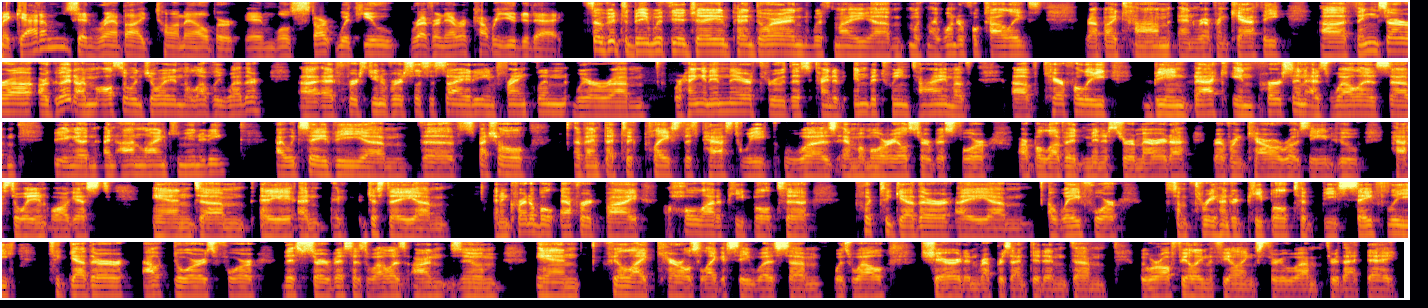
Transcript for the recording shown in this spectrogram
McAdams, and Rabbi Tom Alpert. And we'll start with you, Reverend Eric. How are you today? So good to be with you, Jay and Pandora, and with my um, with my wonderful colleagues. Rabbi Tom and Reverend Kathy. Uh, things are uh, are good. I'm also enjoying the lovely weather uh, at First Universalist Society in Franklin. We're um, we're hanging in there through this kind of in between time of of carefully being back in person as well as um, being an, an, online community. I would say the um, the special event that took place this past week was a memorial service for our beloved minister emerita, Reverend Carol Rosine, who passed away in August, and um, a, an, a, just a um, an incredible effort by a whole lot of people to put together a um, a way for some 300 people to be safely together outdoors for this service as well as on Zoom and feel like Carol's legacy was um, was well shared and represented, and um, we were all feeling the feelings through um, through that day.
